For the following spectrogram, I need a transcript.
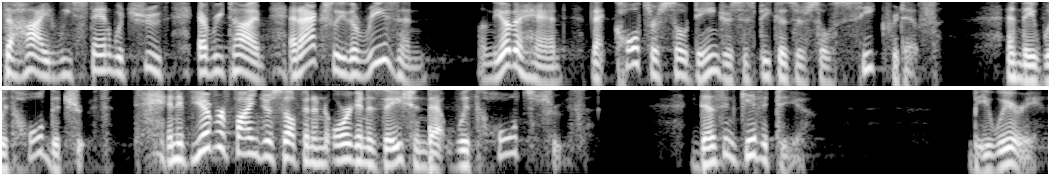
to hide. We stand with truth every time. And actually, the reason, on the other hand, that culture is so dangerous is because they're so secretive and they withhold the truth. And if you ever find yourself in an organization that withholds truth, doesn't give it to you, be weary.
